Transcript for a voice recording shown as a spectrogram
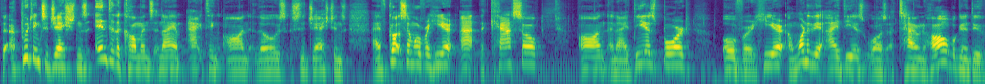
that are putting suggestions into the comments, and I am acting on those suggestions. I've got some over here at the castle, on an ideas board, over here. And one of the ideas was a town hall. We're going to do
